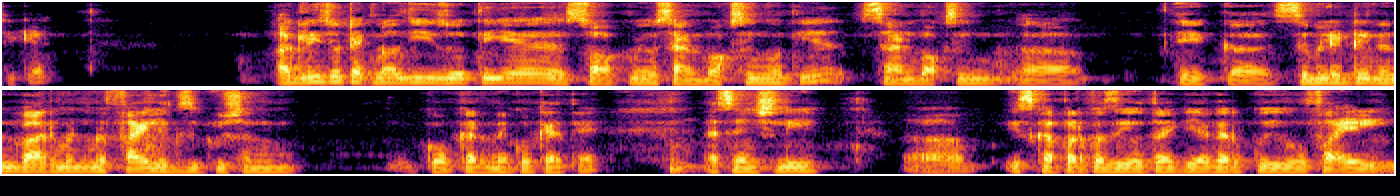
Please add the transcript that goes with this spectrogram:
ठीक है? अगली जो टेक्नोलॉजी यूज़ होती है सॉक में वो सैंड बॉक्सिंग होती है। सैंड बॉक्सिंग एक सिमुलेटेड एनवायरनमेंट में फ़ाइल एग्जीक्यूशन को करने को कहते हैं। एसेंशली इसका पर्पज़ ये होता है कि अगर कोई वो फ़ाइल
